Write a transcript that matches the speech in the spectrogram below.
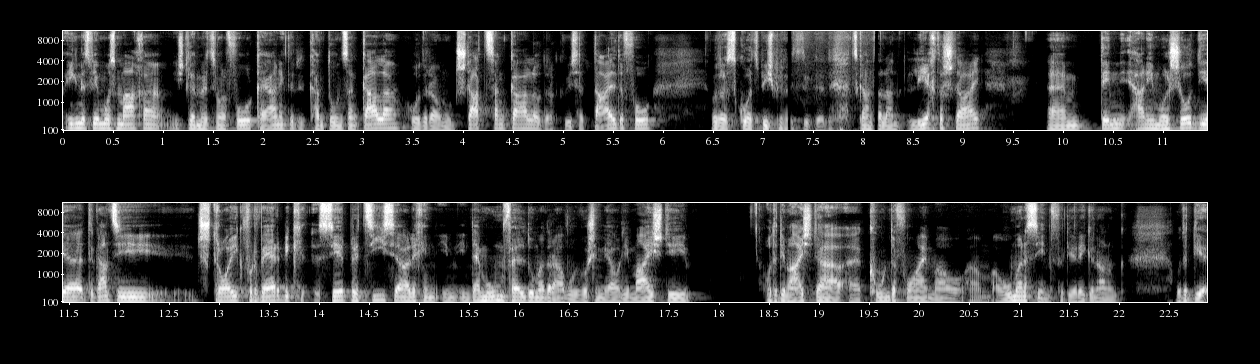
irgendwie muss machen, ich stelle mir jetzt mal vor, keine Ahnung, der Kanton St. Gallen oder auch nur die Stadt St. Gallen oder ein gewisser Teil davon, oder ein gutes Beispiel, das ganze Land Liechtenstein, ähm, dann habe ich mal schon die, die ganze Streuung vor Werbung sehr präzise eigentlich in, in, in dem Umfeld um dran, wo wahrscheinlich auch die meiste oder die meisten äh, Kunden von einem auch, ähm, auch um sind für die Regional oder die,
